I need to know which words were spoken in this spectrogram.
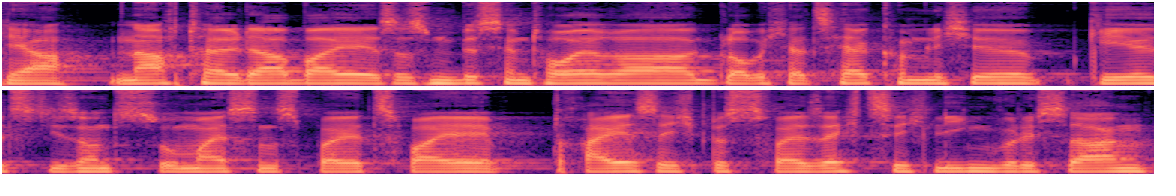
ja, Nachteil dabei ist es ein bisschen teurer, glaube ich, als herkömmliche Gels, die sonst so meistens bei 2,30 bis 2,60 liegen, würde ich sagen.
